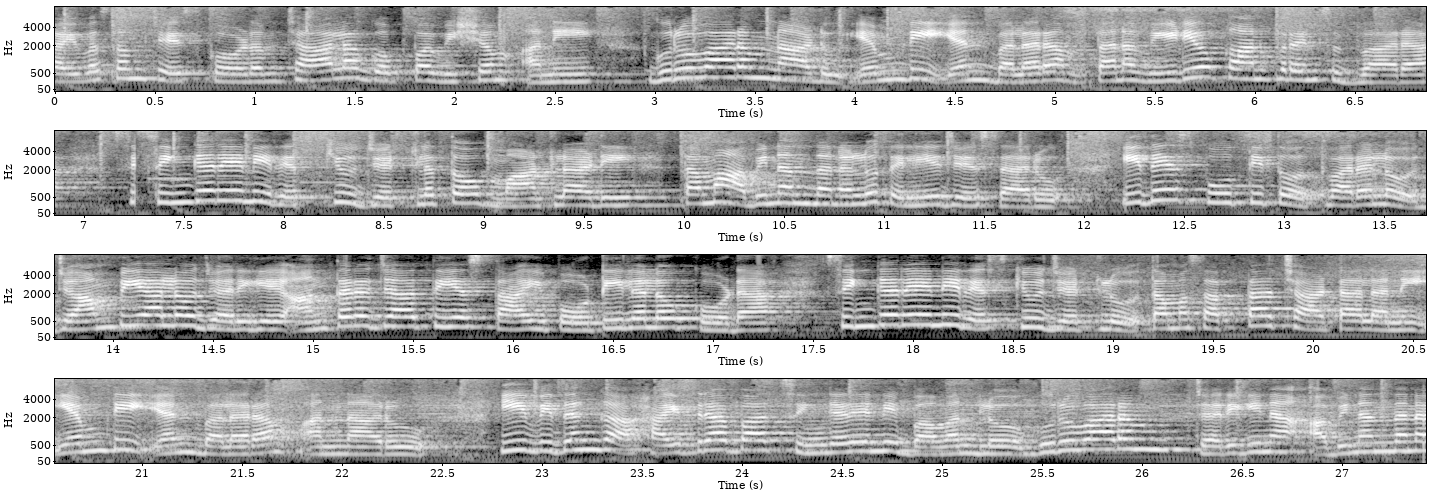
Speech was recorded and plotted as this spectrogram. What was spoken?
కైవసం చేసుకోవడం చాలా గొప్ప విషయం అని గురువారం నాడు ఎండి ఎన్ బలరాం తన వీడియో కాన్ఫరెన్స్ ద్వారా సింగరేణి రెస్క్యూ జట్లతో మాట్లాడి తమ అభినందనలు తెలియజేశారు. ఇదే స్ఫూర్తితో త్వరలో జాంబియాలో జరిగే అంతర్జాతీయ స్థాయి పోటీలలో కూడా సింగరేణి రెస్క్యూ జట్లు తమ సత్తా చాటాలని ఎండి ఎన్ బలరాం అన్నారు. ఈ విధంగా హైదరాబాద్ సింగరేణి భవన్లో గురువారం జరిగిన అభినందన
